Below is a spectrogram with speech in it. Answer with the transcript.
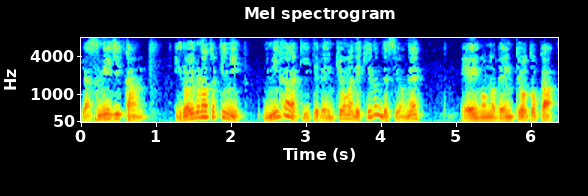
休み時間、いろいろな時に耳から聞いて勉強ができるんですよね。英語の勉強とか、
